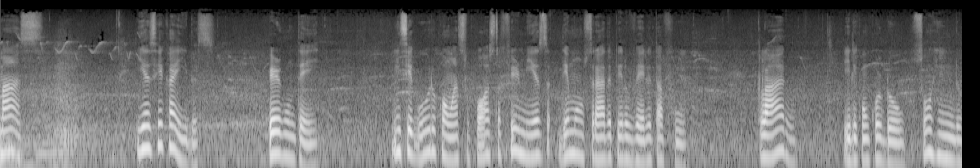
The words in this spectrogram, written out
Mas, e as recaídas? Perguntei inseguro com a suposta firmeza demonstrada pelo velho Tafu. Claro, ele concordou, sorrindo.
